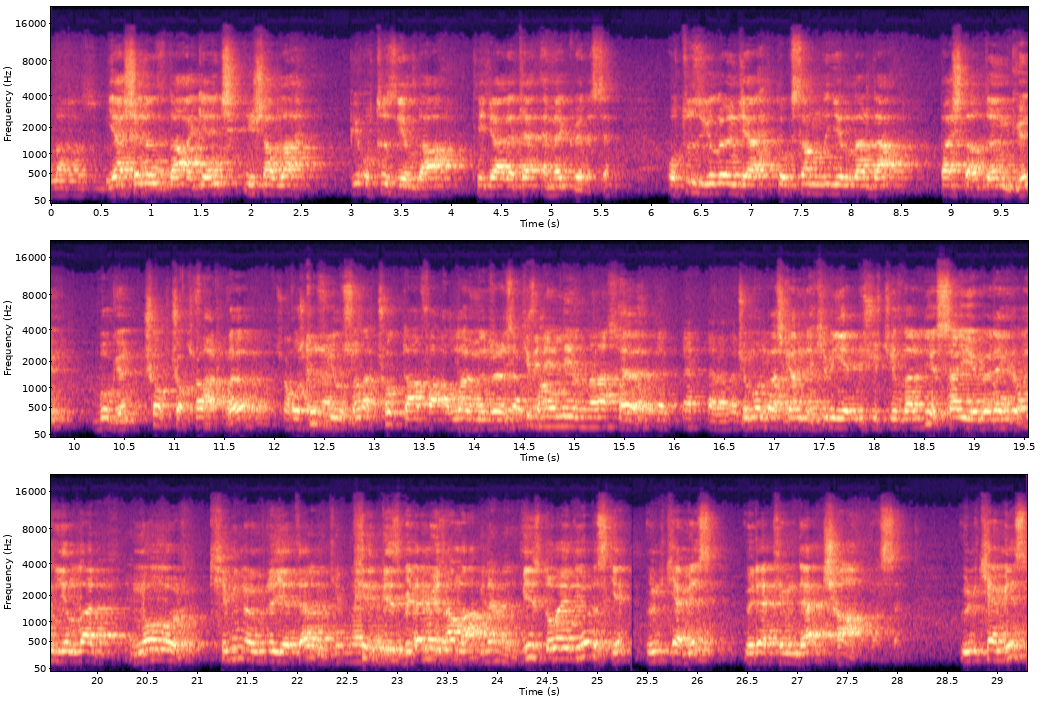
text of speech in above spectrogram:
Allah razı olsun. Yaşınız daha genç. İnşallah bir 30 yıl daha ticarete emek verirsin. 30 yıl önce 90'lı yıllarda başladığın gün bugün çok çok, Çok farklı. farklı, çok 30 şeyler yıl sonra çok daha fa- Allah ömür verirse 2050 yılında nasıl Evet. olacak hep, beraber. Cumhurbaşkanı 2073 yılları diyor sayıyor böyle gidiyor. Yıllar ne olur? Kimin ömrü yeter? Tabii, Biz bilemiyoruz ama Bilemeyiz. biz dua ediyoruz ki ülkemiz üretimde çağ atlasın. Ülkemiz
